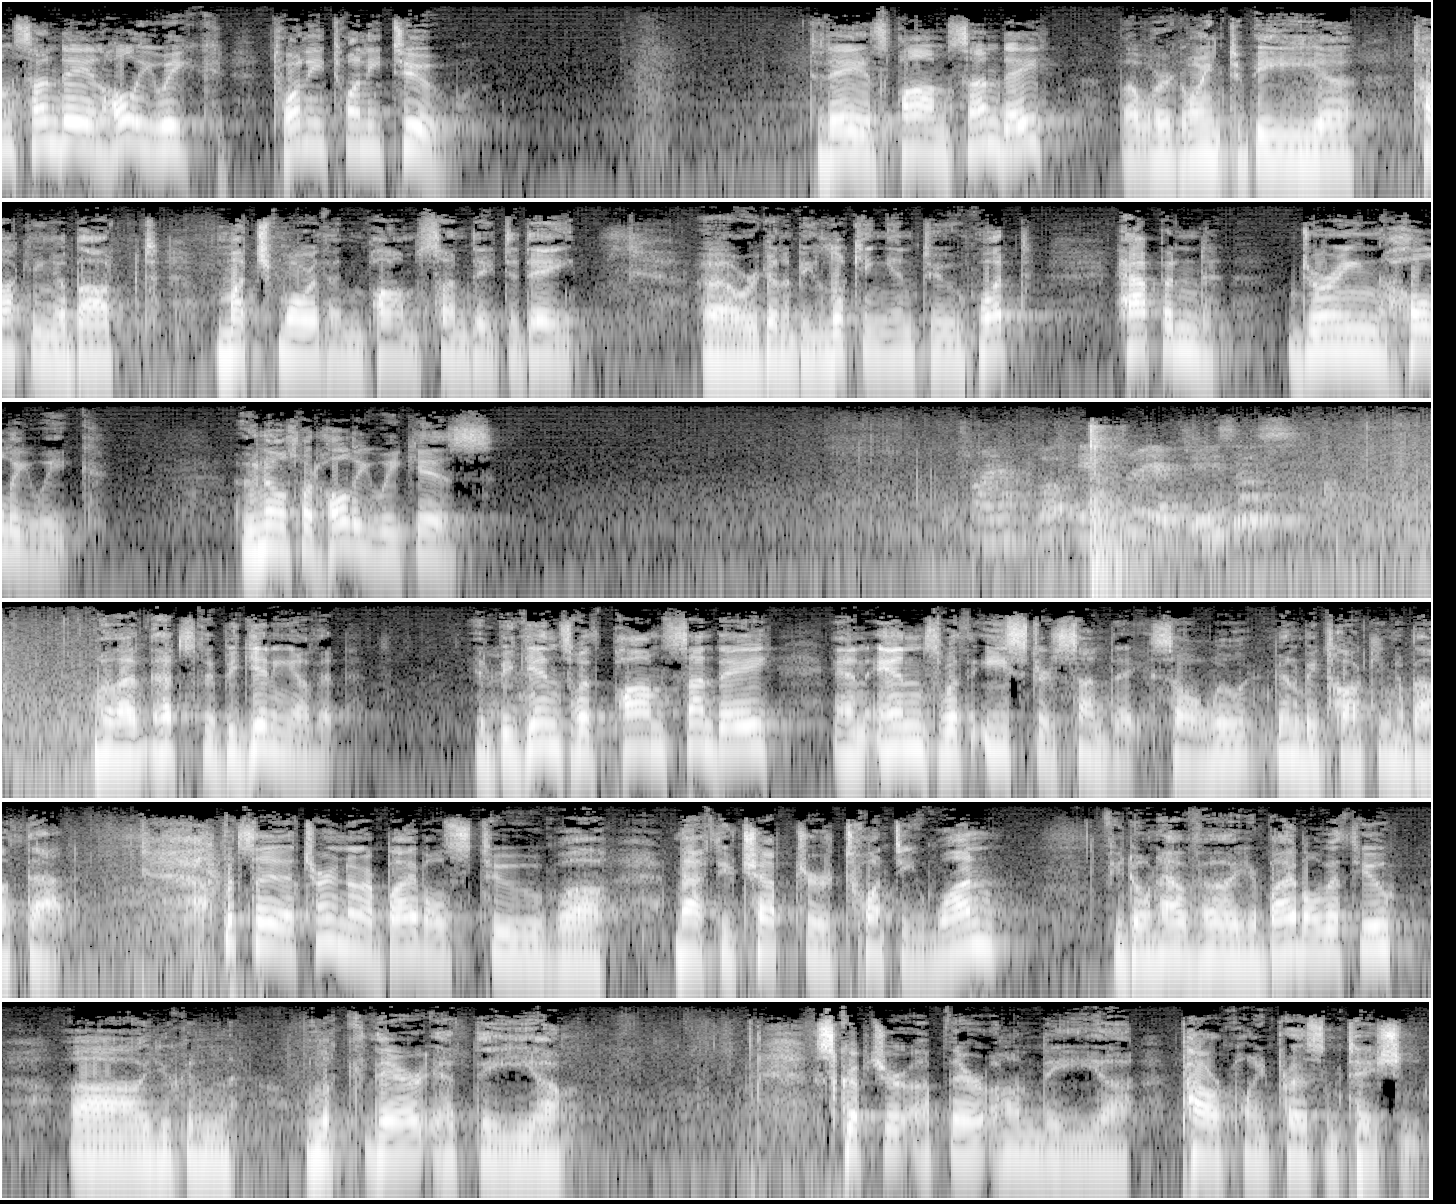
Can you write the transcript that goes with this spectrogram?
Palm Sunday and Holy Week 2022. Today is Palm Sunday, but we're going to be uh, talking about much more than Palm Sunday today. Uh, we're going to be looking into what happened during Holy Week. Who knows what Holy Week is? Triumphal entry of Jesus? Well, that, that's the beginning of it. It begins with Palm Sunday and ends with Easter Sunday. So we're going to be talking about that. Let's uh, turn in our Bibles to uh, Matthew chapter 21. If you don't have uh, your Bible with you, uh, you can look there at the uh, scripture up there on the uh, PowerPoint presentation.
